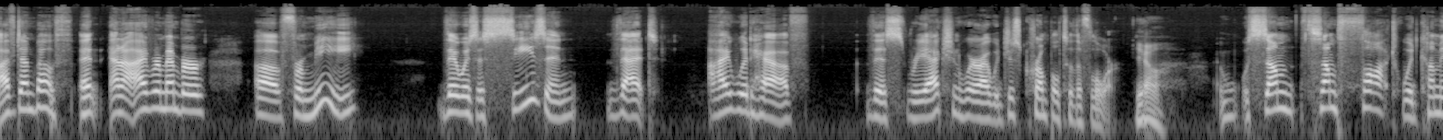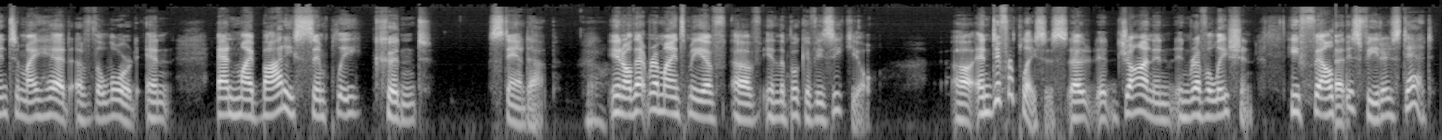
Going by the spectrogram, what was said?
I've done both. And, and I remember uh, for me, there was a season that I would have this reaction where I would just crumple to the floor. Yeah. Some some thought would come into my head of the Lord and and my body simply couldn't stand up. Yeah. You know, that reminds me of, of in the book of Ezekiel uh, and different places. Uh, uh, John in, in Revelation, he fell at his feet as dead.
